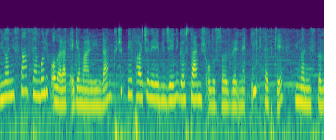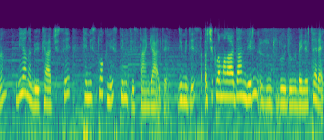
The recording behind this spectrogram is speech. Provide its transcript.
Yunanistan sembolik olarak egemenliğinden küçük bir parça verebileceğini göstermiş olur sözlerine ilk tepki Yunanistan'ın Viyana Büyükelçisi Temistoklis Dimitis'ten geldi. Dimitis açıklamalardan derin üzüntü duyduğunu belirterek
